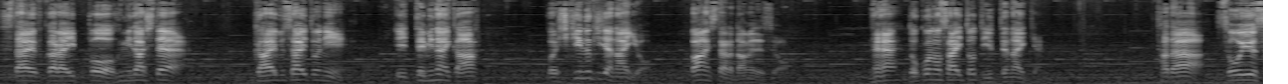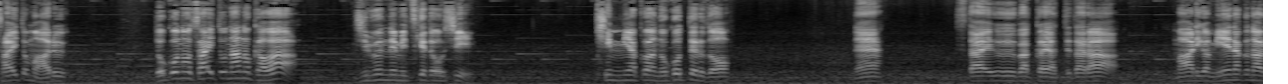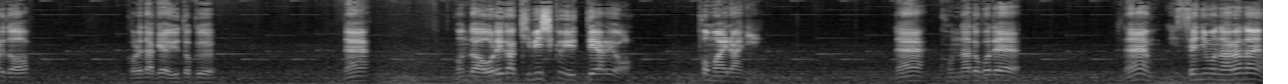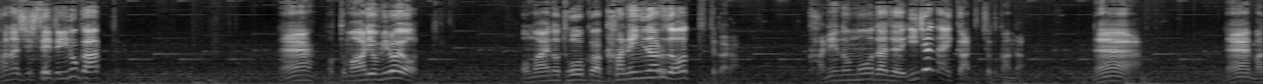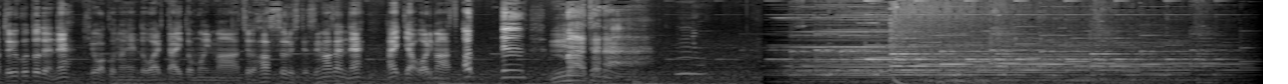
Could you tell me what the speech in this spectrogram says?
スタイフから一歩を踏み出して、外部サイトに行ってみないかこれ引き抜きじゃないよ。バンしたらダメですよ。ね？どこのサイトって言ってないけん。ただ、そういうサイトもある。どこのサイトなのかは、自分で見つけてほしい。金脈は残ってるぞ。ね？スタイフばっかやってたら、周りが見えなくなるぞ。これだけは言うとく。ね。今度は俺が厳しく言ってやるよ。ポマイラに。ね。こんなとこで、ね。一銭にもならない話していていいのか？って。ね。もっと周りを見ろよ。お前のトークは金になるぞって言ってから。金のモーダーじゃいいじゃないかってちょっと噛んだ。ねえ。ねまあ、ということでね、今日はこの辺で終わりたいと思います。ちょっとハッスルしてすいませんね。はい、じゃあ終わります。あっ、またな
